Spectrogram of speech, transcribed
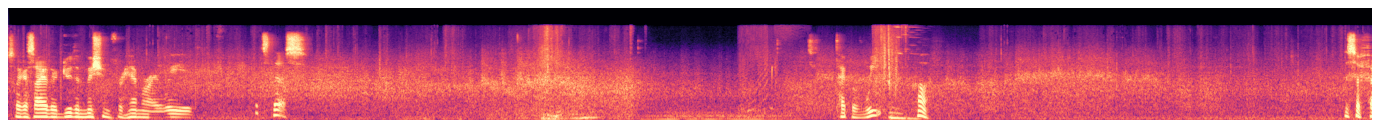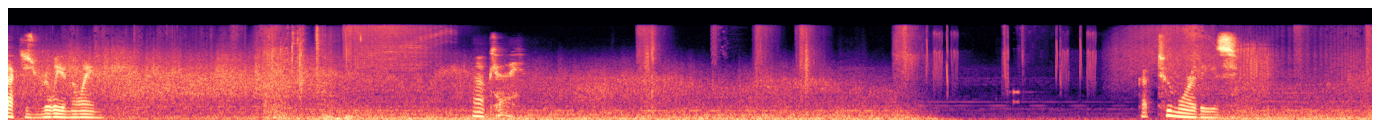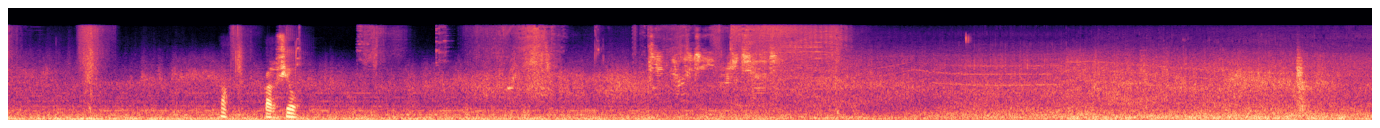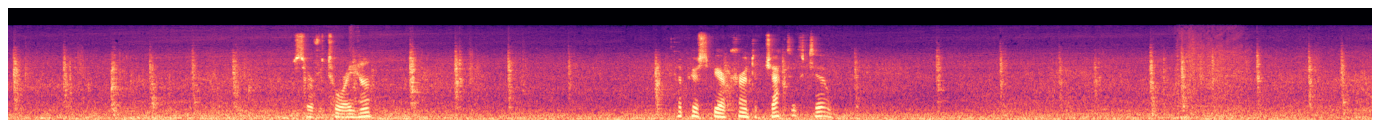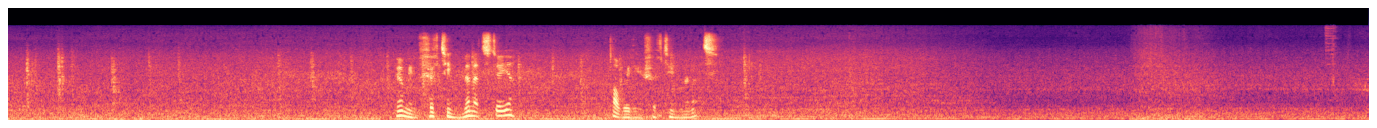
So I guess I either do the mission for him or I leave. What's this? type of wheat. Huh. This effect is really annoying. Okay. Got two more of these. Oh, brought a fuel. Observatory, huh? That appears to be our current objective, too. You don't mean 15 minutes, do you? I'll wait you 15 minutes.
